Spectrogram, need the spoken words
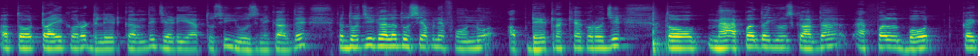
ਤਾਂ ਟਰਾਈ ਕਰੋ ਡਿਲੀਟ ਕਰਨ ਦੀ, ਜਿਹੜੀ ਐਪ ਤੁਸੀਂ ਯੂਜ਼ ਨਹੀਂ ਕਰਦੇ। ਤੇ ਦੂਜੀ ਗੱਲ ਹੈ ਤੁਸੀਂ ਆਪਣੇ ਫੋਨ ਨੂੰ ਅਪਡੇਟ ਰੱਖਿਆ ਕਰੋ ਜੀ। ਤਾਂ ਮੈਂ ਐਪਲ ਦਾ ਯੂਜ਼ ਕਰਦਾ ਐਪਲ ਬਹੁਤ ਕਈ,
